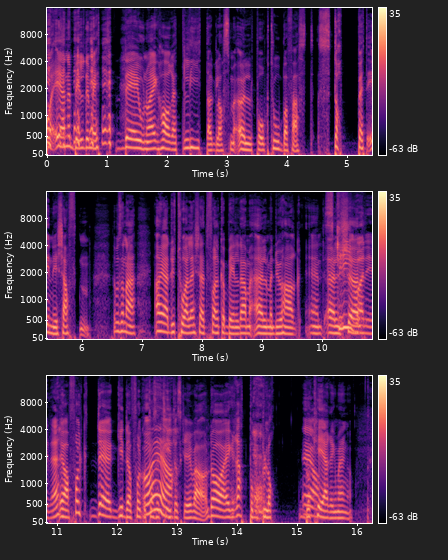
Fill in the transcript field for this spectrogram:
Og ene bildet mitt, det er jo når jeg har et literglass med øl på oktoberfest stappet inn i kjeften. Det var sånn her, ah, ja, du tåler ikke at folk har bilder med øl, men du har en øl Skriver de det? Ja, folk, det gidder folk å ta seg tid til å skrive. Og Da er jeg rett på blok blokkering med en gang.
